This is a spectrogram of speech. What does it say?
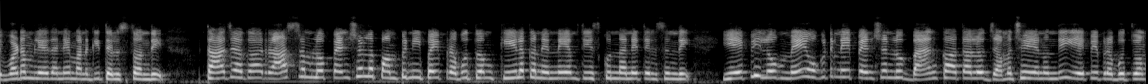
ఇవ్వడం లేదనే మనకి తెలుస్తోంది. తాజాగా రాష్ట్రంలో పెన్షన్ల పంపిణీపై ప్రభుత్వం కీలక నిర్ణయం తీసుకుందనే తెలిసింది. ఏపీలో మే ఒకటినే పెన్షన్లు బ్యాంక్ ఖాతాలో జమ చేయనుంది ఏపీ ప్రభుత్వం.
